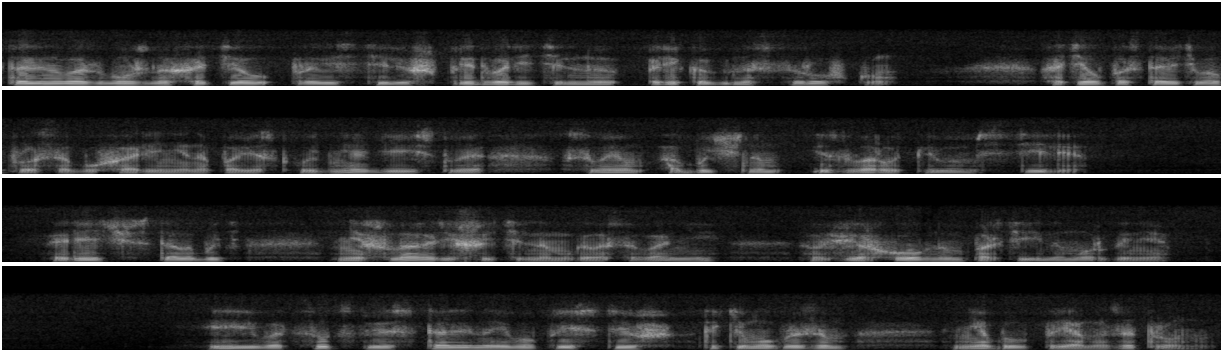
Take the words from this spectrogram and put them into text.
Сталин, возможно, хотел провести лишь предварительную рекогносцировку, хотел поставить вопрос о Бухарине на повестку дня, действуя в своем обычном изворотливом стиле. Речь, стала быть, не шла о решительном голосовании в Верховном партийном органе. И в отсутствие Сталина его престиж таким образом не был прямо затронут.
